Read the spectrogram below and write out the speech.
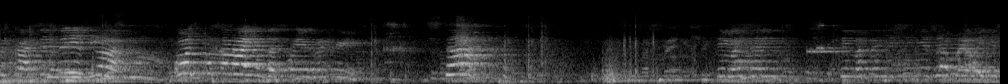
така, сиди знай. Ось покарання за твої грехи. Стань! Ти мазані, ти мазаніше, ніж жаба, ніж,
